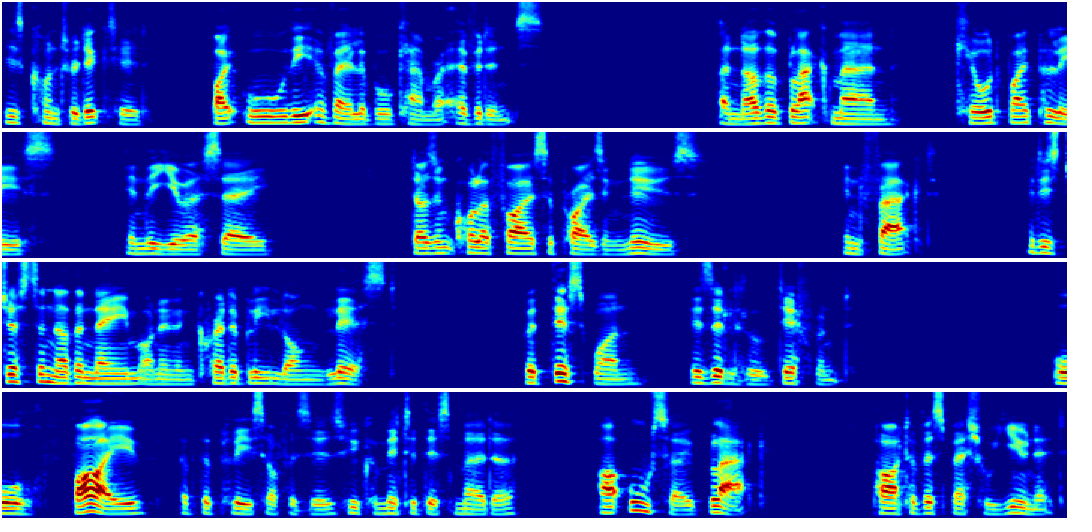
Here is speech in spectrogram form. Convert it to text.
is contradicted by all the available camera evidence. Another black man killed by police in the USA doesn't qualify as surprising news. In fact, it is just another name on an incredibly long list. But this one is a little different. All five of the police officers who committed this murder are also black, part of a special unit,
